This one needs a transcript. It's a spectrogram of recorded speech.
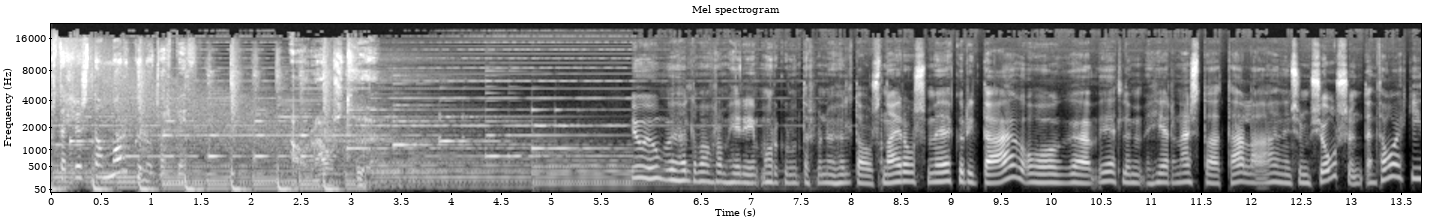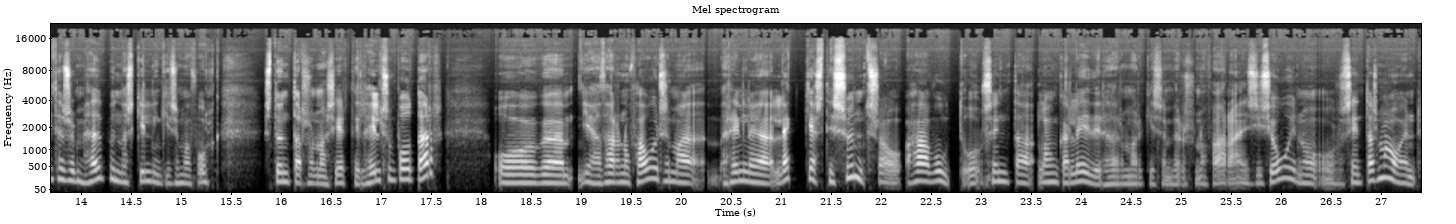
Þú ert að hlusta á morgunútvarpið á Rástvö. Jú, jú, við höldum áfram hér í morgunúndarpinu Hulda og Snærós með ykkur í dag og uh, við ætlum hér næst að tala aðeins um sjósund en þó ekki í þessum hefbundna skilningi sem að fólk stundar svona sér til heilsubótar og um, já, það er nú fáir sem að hreinlega leggjast í sunds á haf út og synda langar leiðir, það eru margi sem eru svona að fara aðeins í sjóin og, og synda smá en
